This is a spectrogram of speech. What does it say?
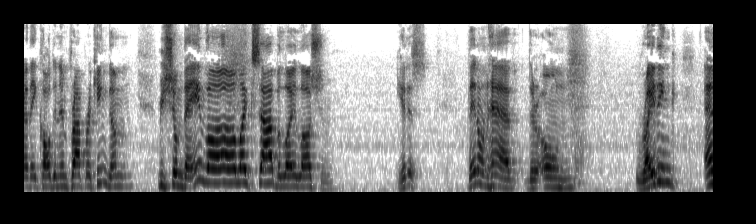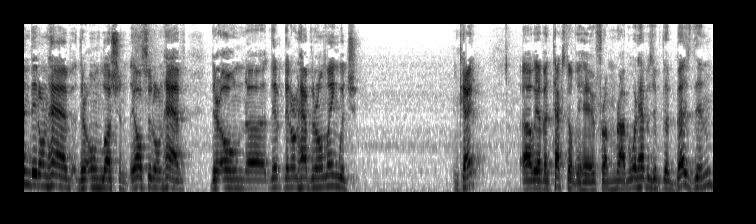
are they called an improper kingdom? Mishum like loshin. Yiddish. They don't have their own writing, and they don't have their own lashon. They also don't have their own, uh, they, they, don't have their own language. Okay? Uh, we have a text over here from Rabbi. What happens if the Bezdin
